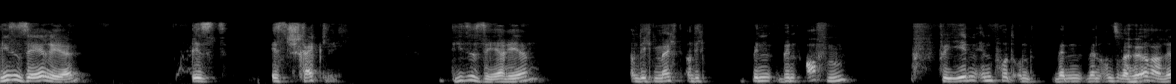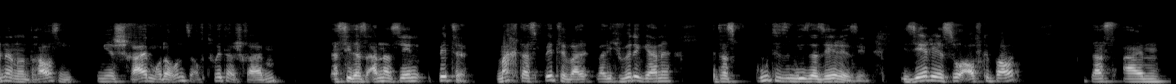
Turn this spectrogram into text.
Diese Serie ist, ist schrecklich. Diese Serie, und ich möchte, und ich bin, bin offen für jeden Input und wenn, wenn unsere Hörerinnen und draußen mir schreiben oder uns auf Twitter schreiben, dass sie das anders sehen, bitte mach das bitte, weil, weil ich würde gerne etwas Gutes in dieser Serie sehen. Die Serie ist so aufgebaut, dass ein,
